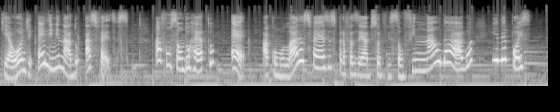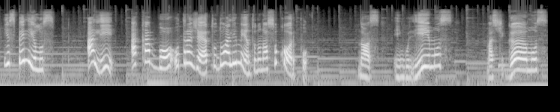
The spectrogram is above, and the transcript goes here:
que é onde é eliminado as fezes. A função do reto é acumular as fezes para fazer a absorção final da água e depois expeli-los. Ali acabou o trajeto do alimento no nosso corpo. Nós engolimos, mastigamos,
